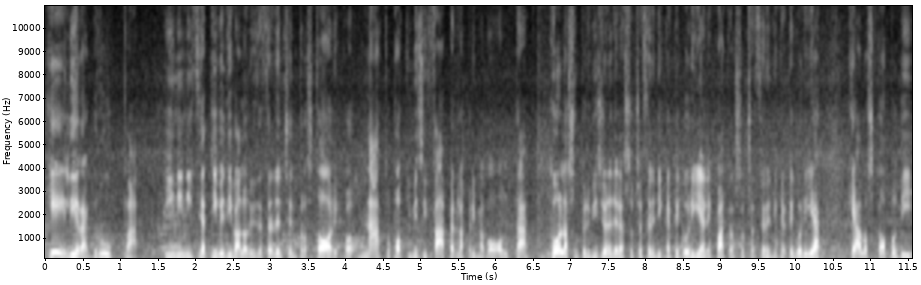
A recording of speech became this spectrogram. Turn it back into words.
che li raggruppa in iniziative di valorizzazione del centro storico, nato pochi mesi fa per la prima volta, con la supervisione delle associazioni di categoria, le quattro associazioni di categoria, che ha lo scopo di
